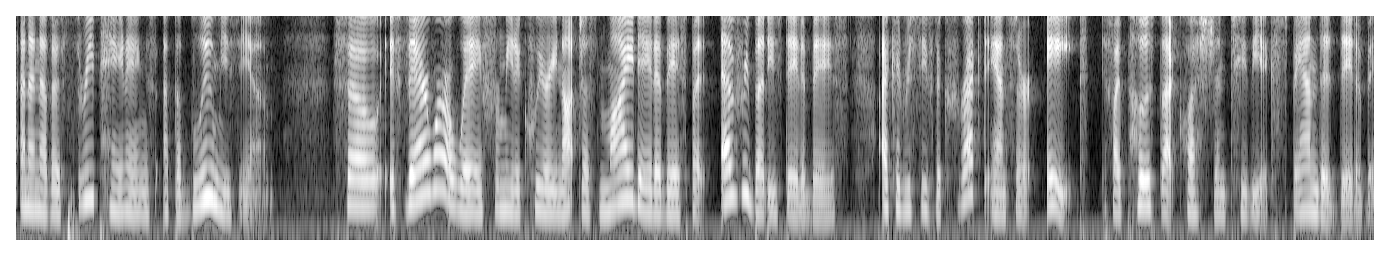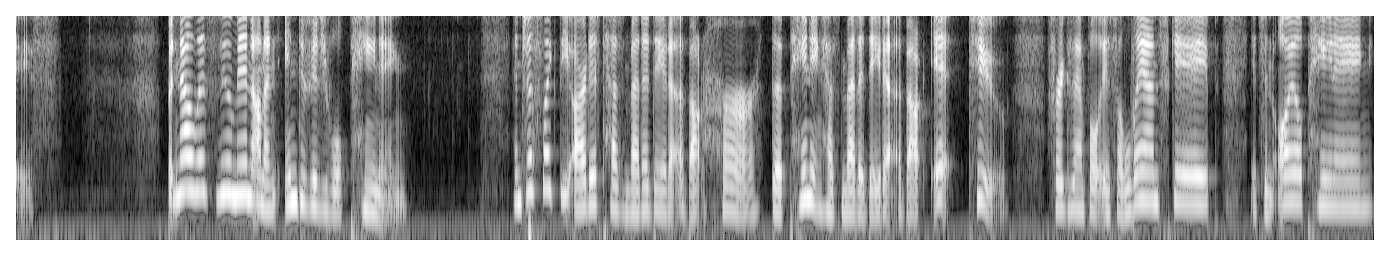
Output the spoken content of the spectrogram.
and another three paintings at the Blue Museum. So if there were a way for me to query not just my database, but everybody's database, I could receive the correct answer, 8, if I posed that question to the expanded database. But now let's zoom in on an individual painting. And just like the artist has metadata about her, the painting has metadata about it too. For example, it's a landscape, it's an oil painting,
